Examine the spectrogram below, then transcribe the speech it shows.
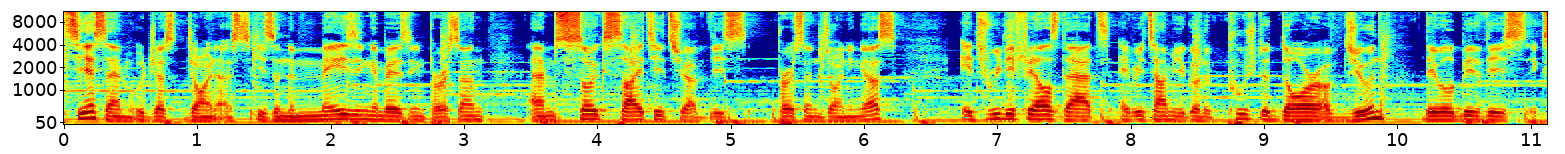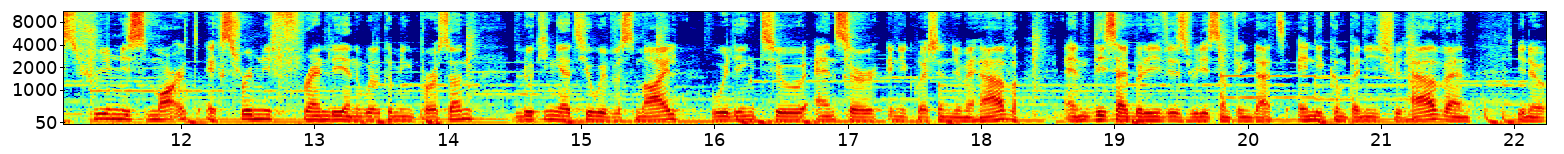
CSM who just joined us. He's an amazing, amazing person. And I'm so excited to have this person joining us. It really feels that every time you're going to push the door of June, they will be this extremely smart, extremely friendly and welcoming person looking at you with a smile, willing to answer any question you may have. And this, I believe, is really something that any company should have. And, you know,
